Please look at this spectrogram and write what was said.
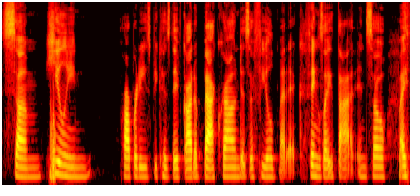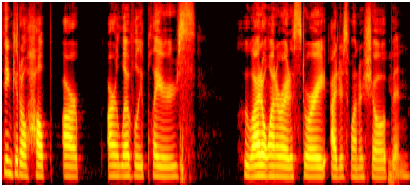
some healing properties because they've got a background as a field medic, things like that. And so I think it'll help our our lovely players who I don't want to write a story. I just want to show up and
